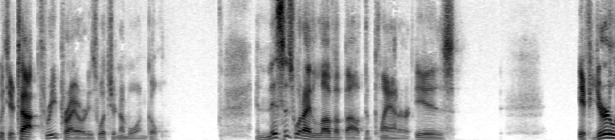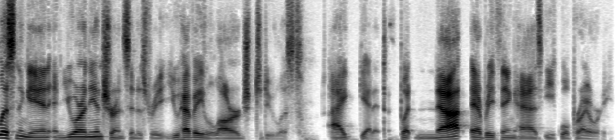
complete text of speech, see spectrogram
with your top three priorities, what's your number one goal? And this is what I love about the planner is if you're listening in and you are in the insurance industry, you have a large to do list. I get it, but not everything has equal priority.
